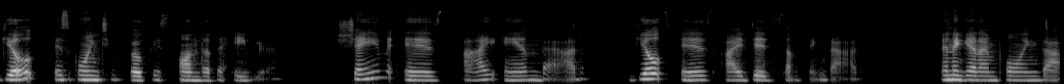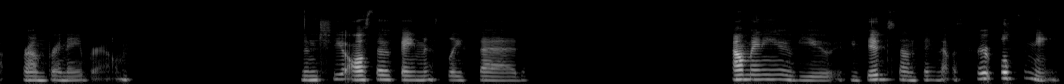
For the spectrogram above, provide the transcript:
Guilt is going to focus on the behavior. Shame is I am bad. Guilt is I did something bad. And again, I'm pulling that from Brene Brown. And she also famously said, How many of you, if you did something that was hurtful to me,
